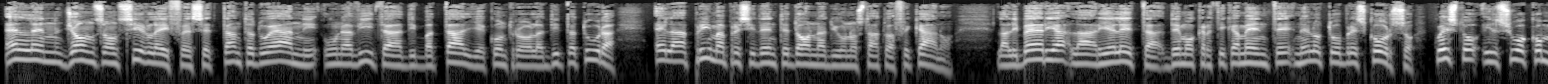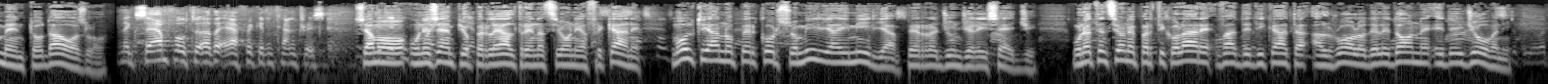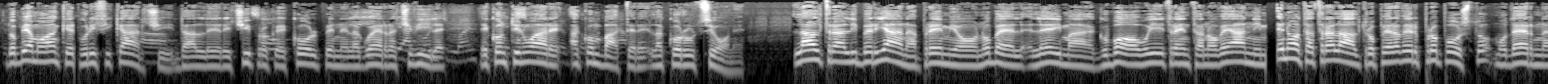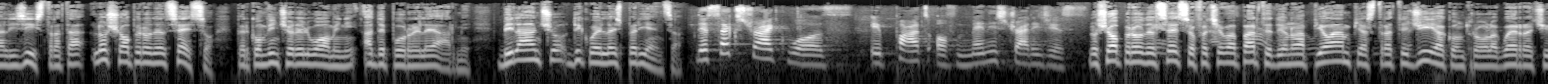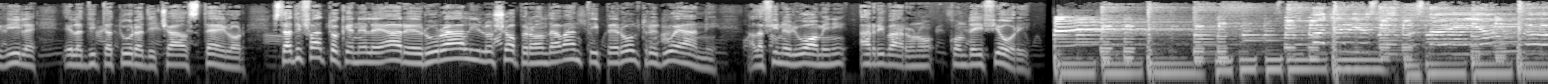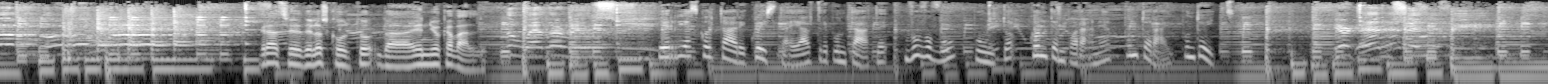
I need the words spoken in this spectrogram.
Ellen Johnson Sirleaf, 72 anni, una vita di battaglie contro la dittatura, è la prima presidente donna di uno Stato africano. La Liberia l'ha rieletta democraticamente nell'ottobre scorso. Questo il suo commento da Oslo. Siamo un esempio per le altre nazioni africane. Molti hanno percorso miglia e miglia per raggiungere i seggi. Un'attenzione particolare va dedicata al ruolo delle donne e dei giovani. Dobbiamo anche purificarci dalle reciproche colpe nella guerra civile e continuare a combattere la corruzione. L'altra liberiana, premio Nobel, Leima Gbowi, 39 anni, è nota tra l'altro per aver proposto, moderna Lisistrata, lo sciopero del sesso per convincere gli uomini a deporre le armi. Bilancio di quella esperienza. The sex strike was lo sciopero del sesso faceva parte di una più ampia strategia contro la guerra civile e la dittatura di Charles Taylor. Sta di fatto che nelle aree rurali lo sciopero andò avanti per oltre due anni. Alla fine gli uomini arrivarono con dei fiori. Grazie dell'ascolto da Ennio Cavalli. Per riascoltare questa e altre puntate www.contemporanea.rai.it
